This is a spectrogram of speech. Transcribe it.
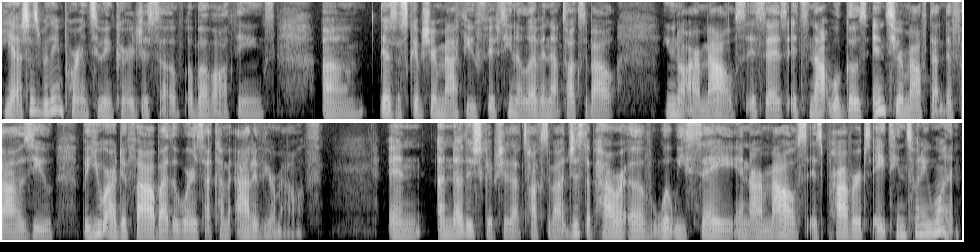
yeah, it's just really important to encourage yourself above all things. Um, there's a scripture, Matthew 15 11, that talks about you know, our mouths. It says, It's not what goes into your mouth that defiles you, but you are defiled by the words that come out of your mouth. And another scripture that talks about just the power of what we say in our mouths is Proverbs 18 21.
